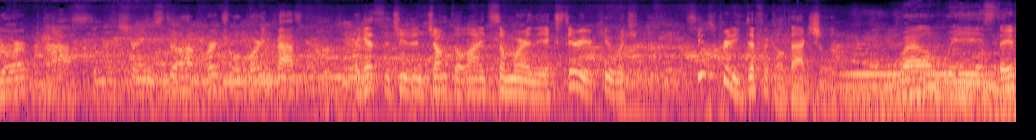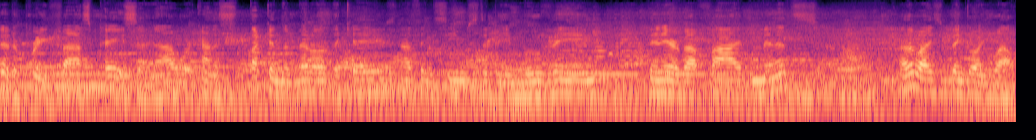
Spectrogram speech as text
your pass to make sure you still have virtual boarding pass. I guess that you didn't jump the line somewhere in the exterior queue, which Seems pretty difficult, actually. Well, we stayed at a pretty fast pace, and now we're kind of stuck in the middle of the caves. Nothing seems to be moving. Been here about five minutes. Otherwise, it's been going well.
